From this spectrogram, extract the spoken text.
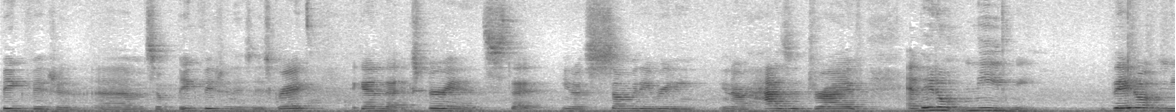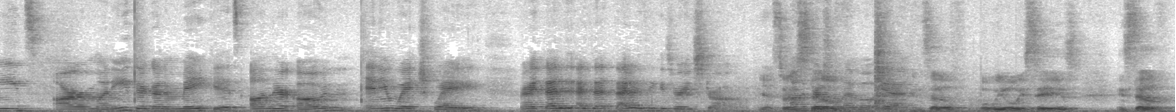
big vision. Um, so big vision is, is great. Again, that experience that you know somebody really you know has a drive, and they don't need me. They don't need our money. They're gonna make it on their own, any which way, right? That is that, that I think is very strong. Yeah. So on instead of level, yeah. instead of what we always say is instead of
